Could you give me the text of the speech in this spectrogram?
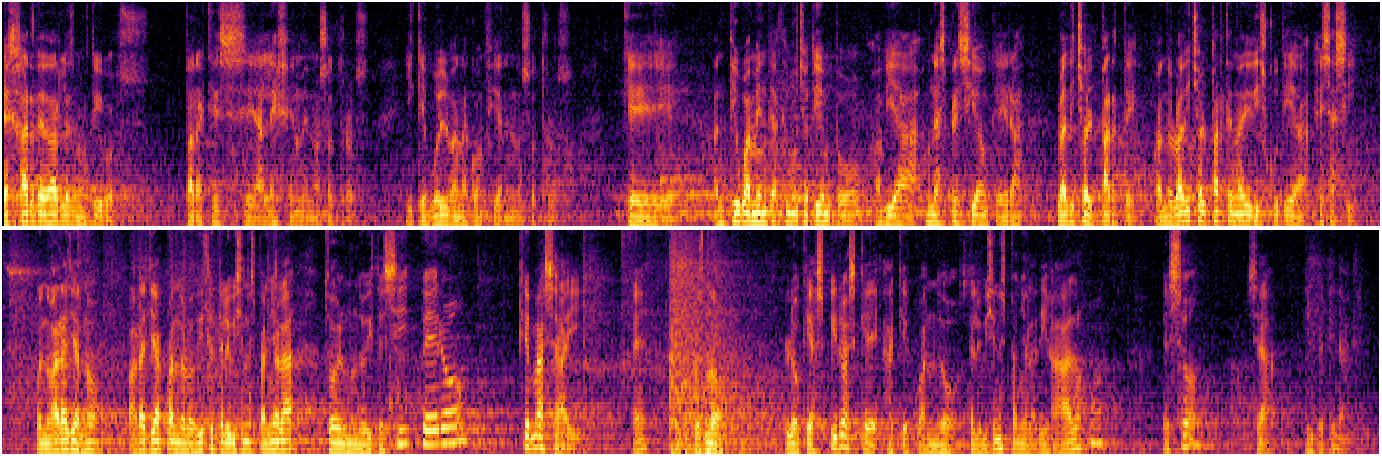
dejar de darles motivos para que se alejen de nosotros y que vuelvan a confiar en nosotros. Que antiguamente, hace mucho tiempo, había una expresión que era lo ha dicho el parte. Cuando lo ha dicho el parte nadie discutía, es así. Bueno, ahora ya no. Ahora ya cuando lo dice Televisión Española, todo el mundo dice, sí, pero ¿qué más hay? ¿eh? Pues no. Lo que aspiro es que, a que cuando Televisión Española diga algo, eso sea impepinable.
